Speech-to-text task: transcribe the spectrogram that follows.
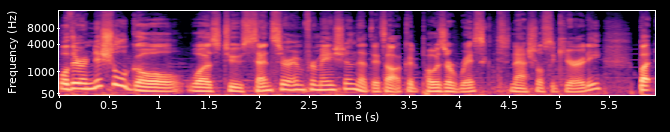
Well, their initial goal was to censor information that they thought could pose a risk to national security, but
